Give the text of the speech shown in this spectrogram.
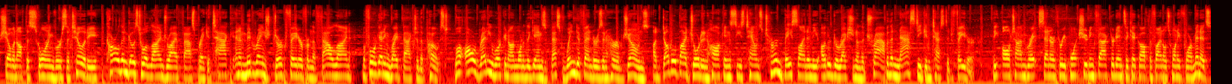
Showing off the scoring versatility, Karl then goes to a line drive fast break attack and a mid-range Dirk fader from the foul line before getting right back to the post. While already working on one of the game's best wing defenders in Herb Jones, a double by Jordan Hawkins sees Towns turn baseline in the other direction of the trap with a nasty contested fader. The all-time great center three-point shooting factored in to kick off the final 24 minutes,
